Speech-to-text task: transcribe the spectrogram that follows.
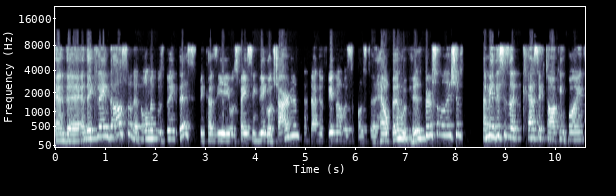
And, uh, and they claimed also that Olmert was doing this because he was facing legal charges and Daniel Friedman was supposed to help him with his personal issues. I mean, this is a classic talking point.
